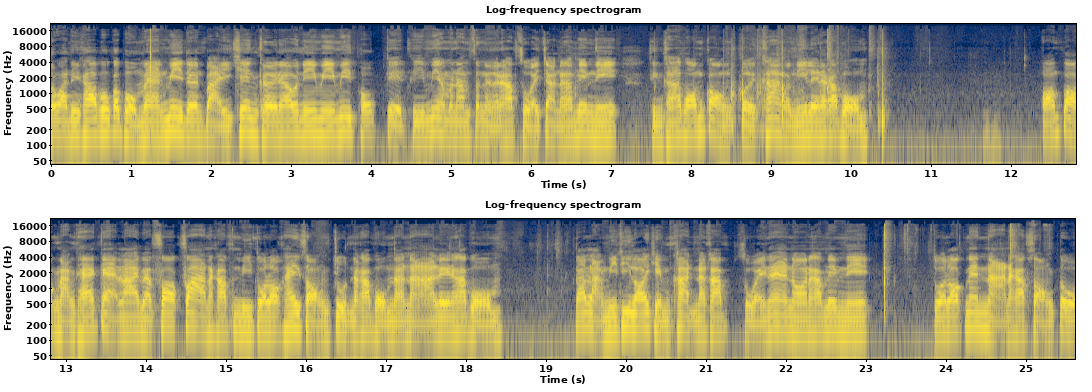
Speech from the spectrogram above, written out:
สวัสดีครับพบกับผมแมนมีเดินป่าอีกเช่นเคยนะวันนี้มีมีดพกเกรดพรีเมียมมานำเสนอนะครับ สวยจัดนะครับเล่มนี้ สินค้าพร้อมกล่องเปิดข้างแบบนี้เลยนะครับผม พร้อมปอกหนังแท้แกะลายแบบฟอกฟ้านะครับ มีตัวล็อกให้ 2 จุดนะครับผมหนาๆเลยนะครับผม ด้านหลังมีที่ร้อยเข็มขัดนะครับ สวยแน่นอนนะครับเล่มนี้ ตัวล็อกแน่นหนานะครับสองตัว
